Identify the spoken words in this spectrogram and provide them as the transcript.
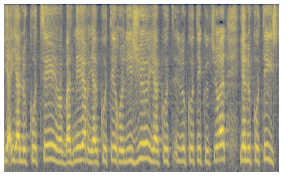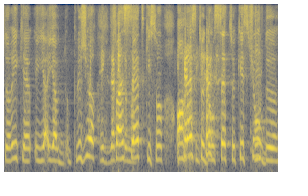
il y, a le côté euh, balnéaire, il y a le côté religieux, il y a le côté, culturel, il y a le côté historique, il y a, plusieurs facettes qui sont. On reste dans cette question mm. de,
